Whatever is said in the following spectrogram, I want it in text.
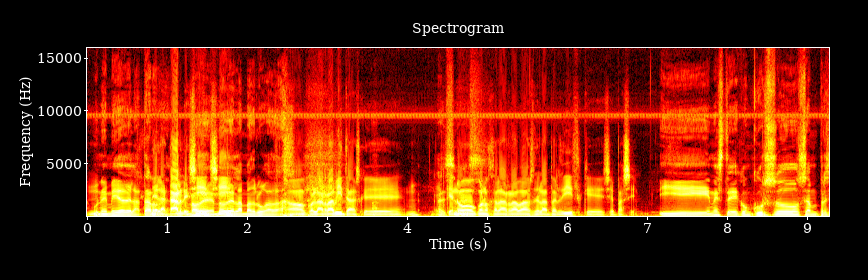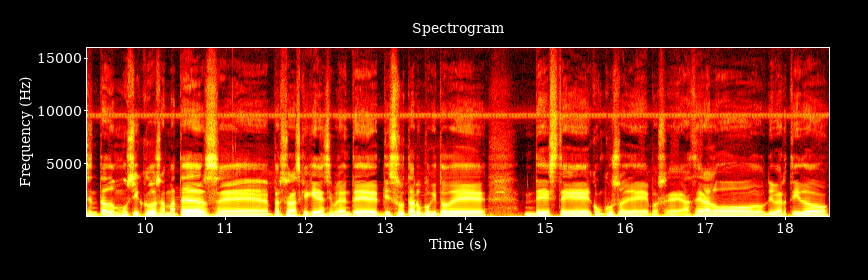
Una y media de la tarde. De la tarde, no sí, de, sí. No de la madrugada. No, con las rabitas, que ¿eh? el que no conozca las rabas de la perdiz, que se pase. Y en este concurso se han presentado músicos, amateurs, eh, personas que querían simplemente disfrutar un poquito de, de este concurso, de pues, eh, hacer algo divertido,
